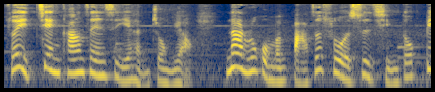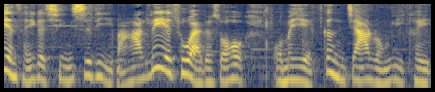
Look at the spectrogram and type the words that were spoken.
所以健康这件事也很重要。那如果我们把这所有事情都变成一个形式力，把它列出来的时候，我们也更加容易可以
